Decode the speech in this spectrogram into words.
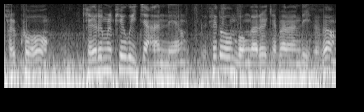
결코 게으름을 피우고 있지 않았네요. 그 새로운 뭔가를 개발하는 데 있어서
